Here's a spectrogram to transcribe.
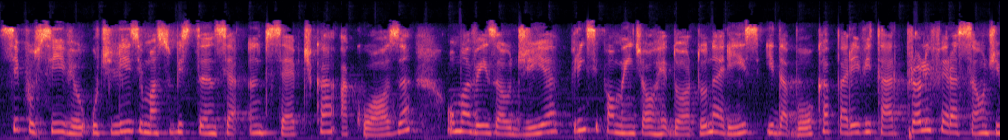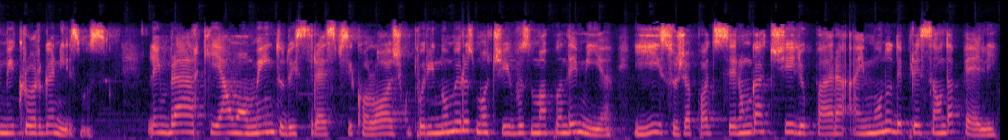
Se possível, utilize uma substância antisséptica aquosa uma vez ao dia, principalmente ao redor do nariz e da boca, para evitar proliferação de microorganismos. Lembrar que há um aumento do estresse psicológico por inúmeros motivos numa pandemia, e isso já pode ser um gatilho para a imunodepressão da pele.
